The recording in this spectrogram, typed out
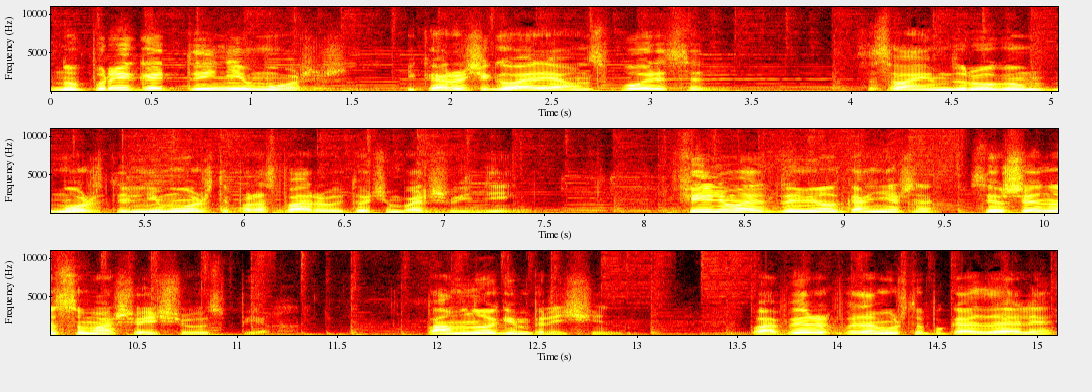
но прыгать ты не можешь. И, короче говоря, он спорит со, со своим другом, может или не может, и проспаривает очень большие деньги. Фильм этот имел, конечно, совершенно сумасшедший успех. По многим причинам. Во-первых, потому что показали,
